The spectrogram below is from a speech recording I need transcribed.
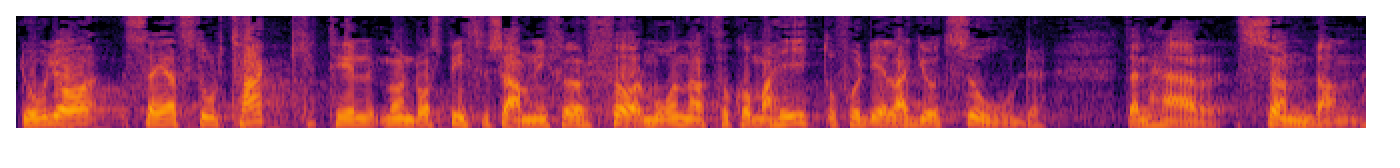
Då vill jag säga ett stort tack till Mölndals pingstförsamling för förmånen att få komma hit och få dela Guds ord den här söndagen.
